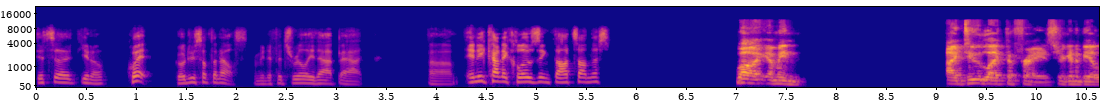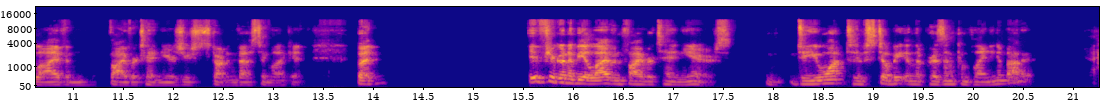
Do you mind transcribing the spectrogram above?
it's a you know quit, go do something else. I mean, if it's really that bad. Um, any kind of closing thoughts on this? Well, I mean, I do like the phrase "you're going to be alive in five or ten years. You should start investing like it." But if you're going to be alive in five or 10 years, do you want to still be in the prison complaining about it? Yeah,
